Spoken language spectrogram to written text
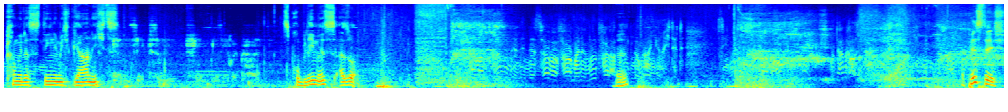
Kann mir das Ding nämlich gar nichts. Das Problem ist, also Notfallabwicklung eingerichtet. Sie und dann raus Verpiss dich.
